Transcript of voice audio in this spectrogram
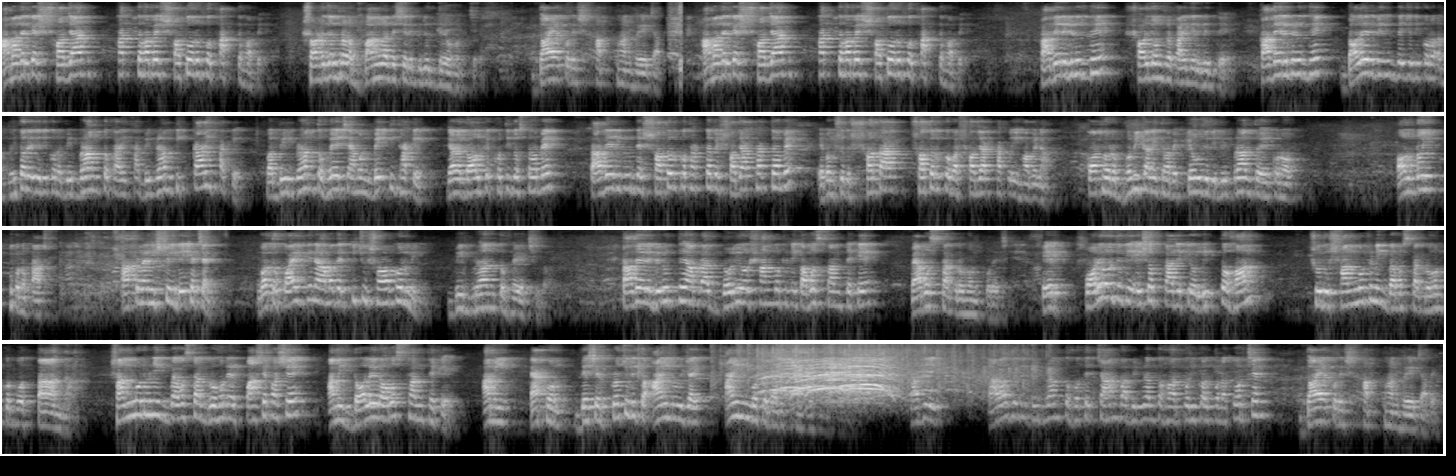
আমাদেরকে সজাগ থাকতে হবে, সতর্ক থাকতে হবে। ষড়যন্ত্র বাংলাদেশের বিরুদ্ধেও হচ্ছে। দয়া করে সাবধান হয়ে যাবে আমাদেরকে সজাগ থাকতে হবে, সতর্ক থাকতে হবে। কাদের বিরুদ্ধে? ষড়যন্ত্রকারীদের বিরুদ্ধে। কাদের বিরুদ্ধে? দলের বিরুদ্ধে যদি কোনো, ভিতরে যদি কোনো বিভ্রান্তকারী বিভ্রান্তিকারী থাকে বা বিভ্রান্ত হয়েছে এমন ব্যক্তি থাকে যারা দলকে ক্ষতিগ্রস্ত হবে তাদের বিরুদ্ধে সতর্ক থাকতে হবে, সজাগ থাকতে হবে এবং শুধু সতা, সতর্ক বা সজাগ থাকলেই হবে না। কঠোর ভূমিকা নিতে হবে, কেউ যদি বিভ্রান্ত হয়ে কোনো অনৈতিক কোনো কাজ আপনারা নিশ্চয়ই দেখেছেন, গত কয়েকদিনে আমাদের কিছু সহকর্মী বিভ্রান্ত হয়েছিল। তাদের বিরুদ্ধে আমরা দলীয় সাংগঠনিক অবস্থান থেকে ব্যবস্থা গ্রহণ করেছি। এর পরেও যদি এইসব কাজে কেউ লিপ্ত হন শুধু সাংগঠনিক ব্যবস্থা গ্রহণ করব তা না সাংগঠনিক ব্যবস্থা গ্রহণের পাশে পাশে আমি দলের অবস্থান থেকে আমি এখন দেশের প্রচলিত আইন অনুযায়ী আইনগত ব্যবস্থা। কাজেই তারাও যদি বিভ্রান্ত হতে চান বা বিভ্রান্ত হওয়ার পরিকল্পনা করছেন, দয়া করে সাবধান হয়ে যাবে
